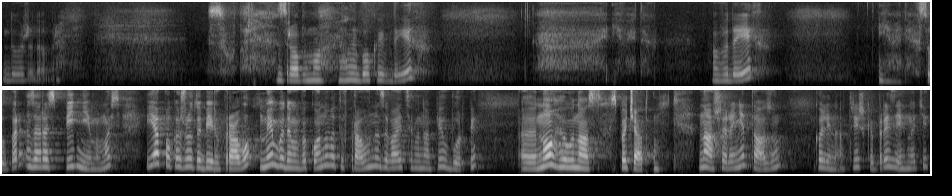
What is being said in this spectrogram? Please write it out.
Дуже добре. Супер. Зробимо глибокий вдих. І видих. Вдих. І видих. Супер. Зараз піднімемось. Я покажу тобі вправу. Ми будемо виконувати вправу, називається вона півбурпі. Е, Ноги у нас спочатку на ширині тазу, коліна трішки призігнуті.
